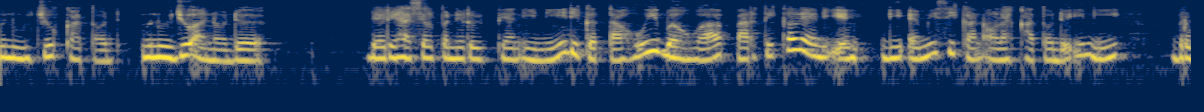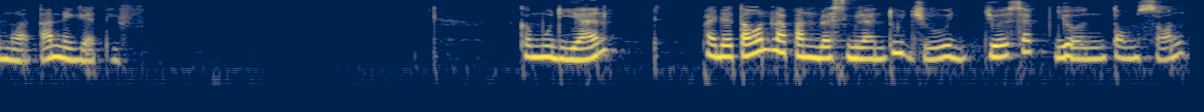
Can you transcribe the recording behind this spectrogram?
menuju katode, menuju anode. Dari hasil penelitian ini diketahui bahwa partikel yang diemisikan oleh katode ini bermuatan negatif. Kemudian, pada tahun 1897, Joseph John Thomson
